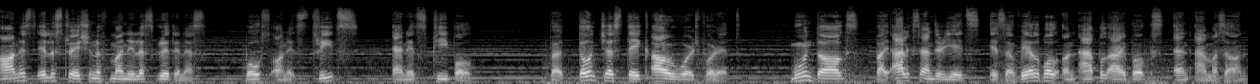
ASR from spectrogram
honest illustration of Manila's grittiness, both on its streets and its people. But don't just take our word for it. Moondogs by Alexander Yates is available on Apple iBooks and Amazon.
